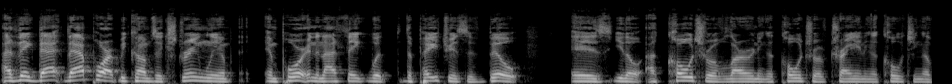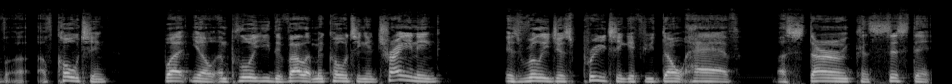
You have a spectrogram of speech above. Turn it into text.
I think that that part becomes extremely important, and I think what the Patriots have built is you know a culture of learning, a culture of training, a coaching of uh, of coaching, but you know employee development, coaching, and training is really just preaching if you don't have a stern, consistent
